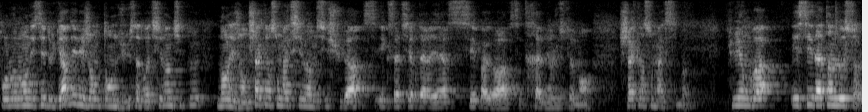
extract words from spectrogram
Pour le moment, on essaie de garder les jambes tendues. Ça doit tirer un petit peu dans les jambes. Chacun son maximum. Si je suis là et que ça tire derrière, c'est pas grave. C'est très bien justement. Chacun son maximum. Puis on va essayer d'atteindre le sol.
